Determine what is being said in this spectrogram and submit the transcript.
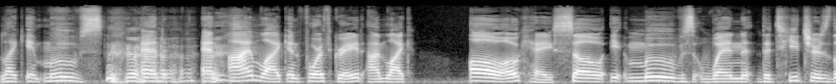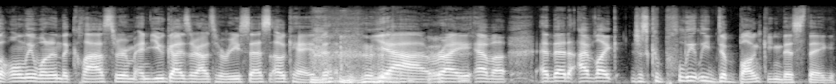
Like it moves." and and I'm like in 4th grade, I'm like, "Oh, okay. So it moves when the teacher's the only one in the classroom and you guys are out to recess. Okay. th- yeah, right, Emma." And then I'm like just completely debunking this thing.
